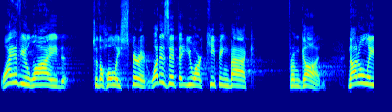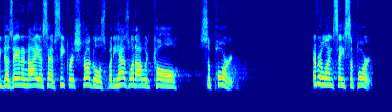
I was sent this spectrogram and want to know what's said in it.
Why have you lied to the Holy Spirit? What is it that you are keeping back from God? Not only does Ananias have secret struggles, but he has what I would call support. Everyone say support.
